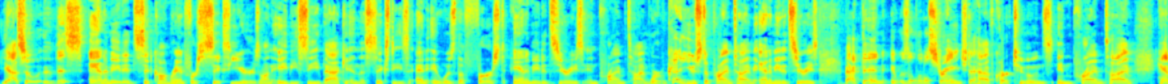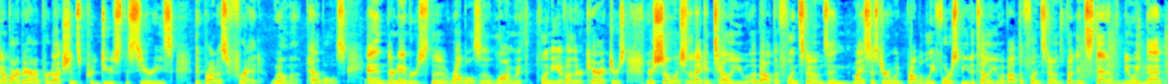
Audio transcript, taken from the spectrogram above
Yeah, so this animated sitcom ran for six years on ABC back in the 60s, and it was the first animated series in prime time. We're kind of used to prime time animated series. Back then, it was a little strange to have cartoons in prime time. Hanna-Barbera Productions produced the series that brought us Fred, Wilma, Pebbles, and their neighbors, the Rubbles, along with plenty of other characters. There's so much that I could tell you about the Flintstones, and my sister would probably force me to tell you about the Flintstones, but instead of doing that,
